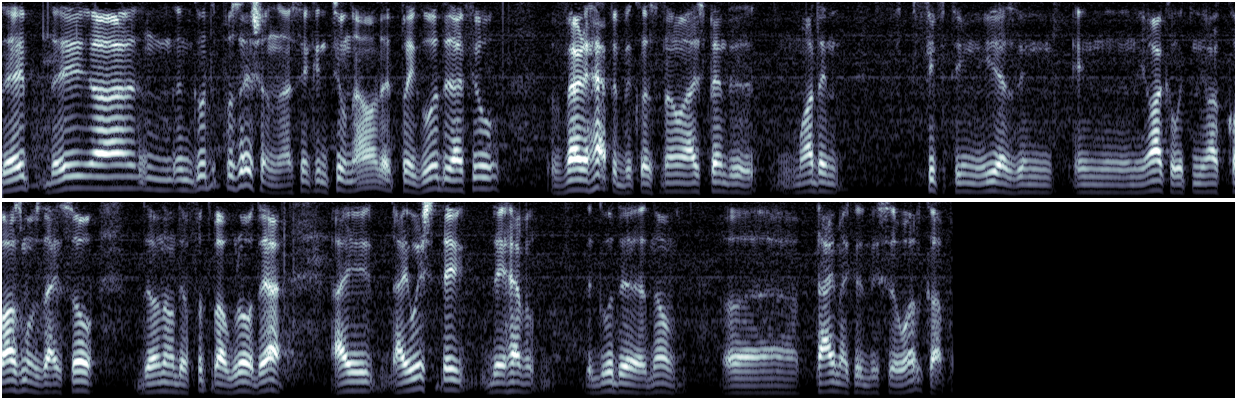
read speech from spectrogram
they they are in, in good position. I think until now they play good. I feel very happy because now I spend uh, more than 15 years in in New York with New York Cosmos. I saw the, know, the football grow there. I I wish they they have the good uh, no, uh, time like this uh, World Cup.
